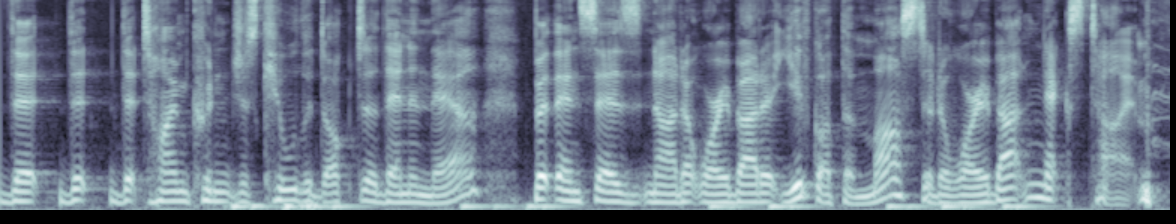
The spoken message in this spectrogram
that that that time couldn't just kill the Doctor then and there, but then says, "Nah, don't worry about it. You've got the Master to worry about next time."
